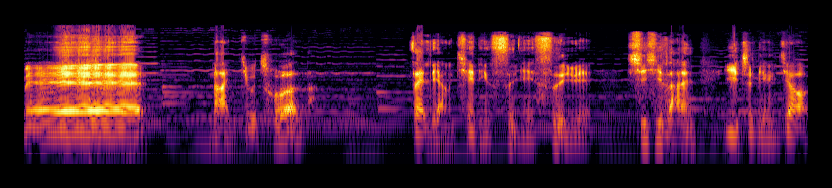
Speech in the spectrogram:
没，那你就错了。在两千零四年四月，新西兰一只名叫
